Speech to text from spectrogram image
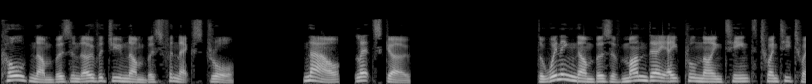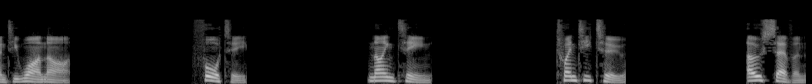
cold numbers and overdue numbers for next draw. Now, let's go. The winning numbers of Monday, April 19, 2021 are 40, 19, 22, 07,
